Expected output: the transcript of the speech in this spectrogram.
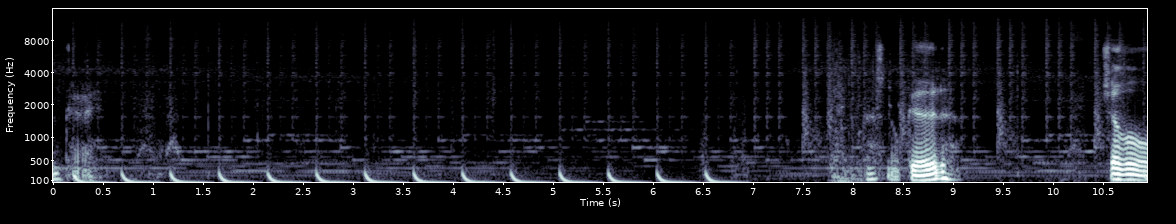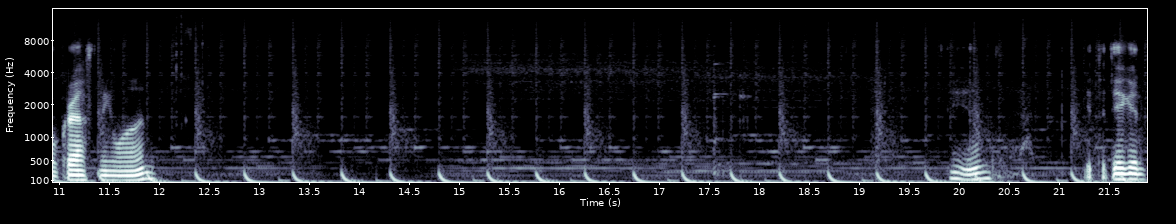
Okay. That's no good. Shovel will craft me one. And get the digging.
